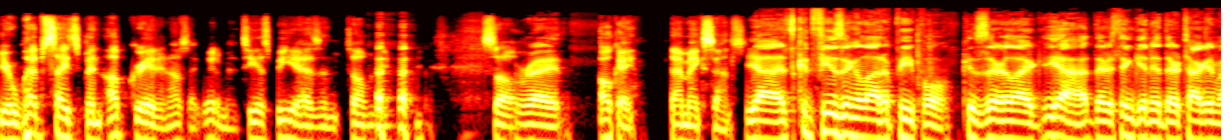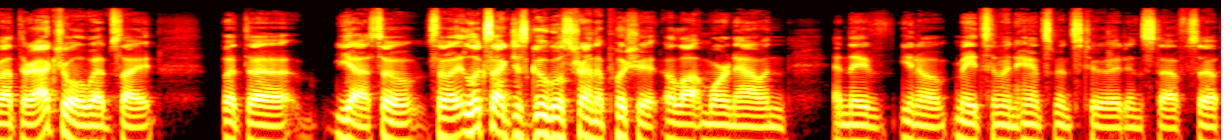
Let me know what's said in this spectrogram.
your website's been upgraded. And I was like, wait a minute, TSB hasn't told me. so right, okay, that makes sense. yeah, it's confusing a lot of people because they're like, yeah, they're thinking that they're talking about their actual website, but uh, yeah, so so it looks like just Google's trying to push it a lot more now, and and they've you know made some enhancements to it and stuff. So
